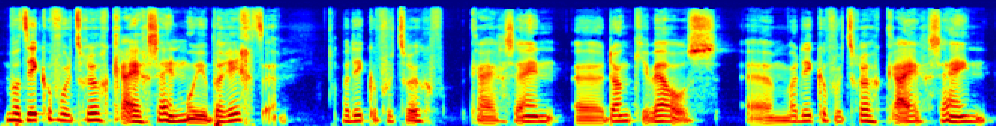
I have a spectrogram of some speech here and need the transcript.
Wat ik ervoor terugkrijg zijn mooie berichten. Wat ik ervoor terugkrijg zijn uh, dankjewels. Um, wat ik ervoor terugkrijg zijn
